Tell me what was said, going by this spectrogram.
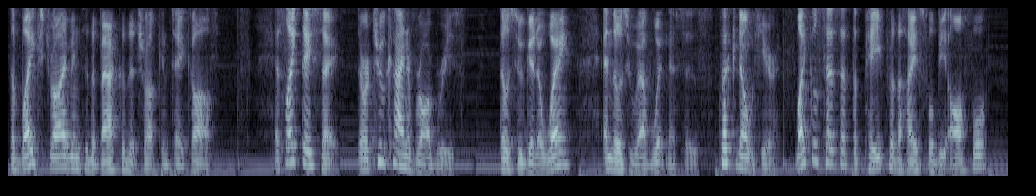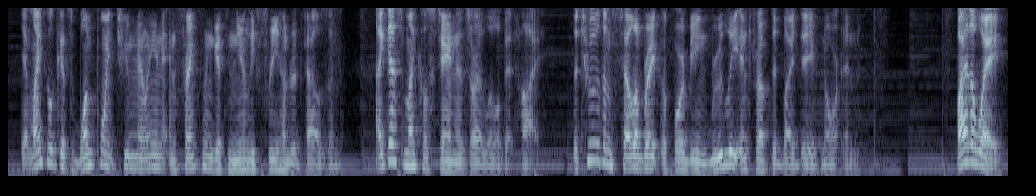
the bikes drive into the back of the truck and take off. It's like they say, there are two kind of robberies, those who get away, and those who have witnesses. Quick note here, Michael says that the pay for the heist will be awful, yet Michael gets 1.2 million and Franklin gets nearly 300,000. I guess Michael's standards are a little bit high. The two of them celebrate before being rudely interrupted by Dave Norton. By the way,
